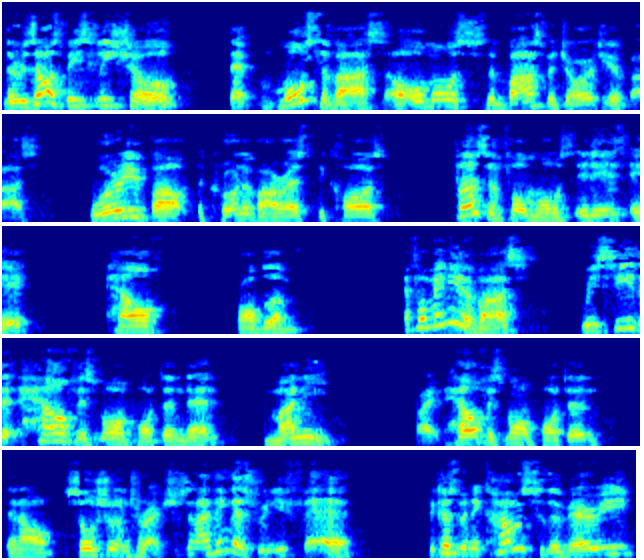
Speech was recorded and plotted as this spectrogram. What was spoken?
The results basically show that most of us, or almost the vast majority of us, worry about the coronavirus because first and foremost, it is a health problem. And for many of us, we see that health is more important than money, right? Health is more important than our social interactions. And I think that's really fair because when it comes to the very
